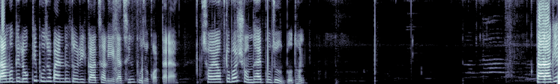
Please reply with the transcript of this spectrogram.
তার মধ্যে লক্ষ্মী পুজো প্যান্ডেল তৈরির কাজ চালিয়ে গেছেন পুজোকর্তারা। ছয় অক্টোবর সন্ধ্যায় পুজো উদ্বোধন। তার আগে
